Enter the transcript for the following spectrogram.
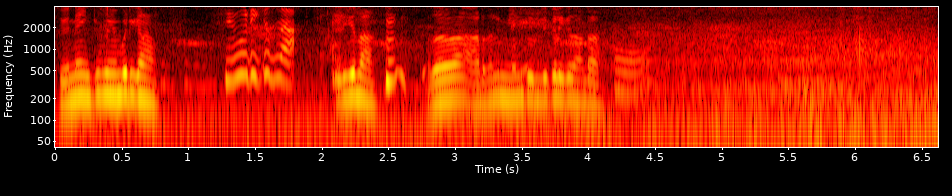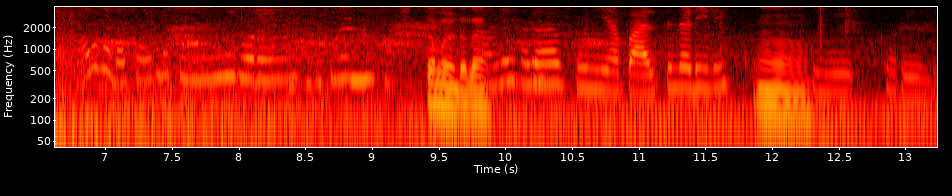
ശിവനെ എനിക്ക് മീൻ പിടിക്കണം? അത് അവിടെ നിന്ന് മീൻ തുള്ളി കളിക്കുന്നാണ്ടാ? ഇഷ്ടം പോലെ ഉണ്ടല്ലേ അതാ കുഞ്ഞി പാലത്തിന്റെ അടിയിൽ കുഞ്ഞി കുറേ ഉണ്ട്.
